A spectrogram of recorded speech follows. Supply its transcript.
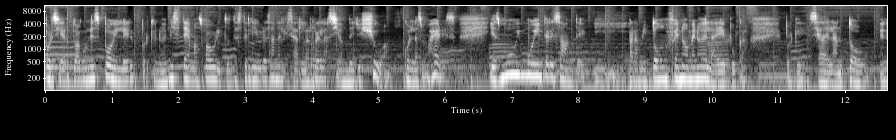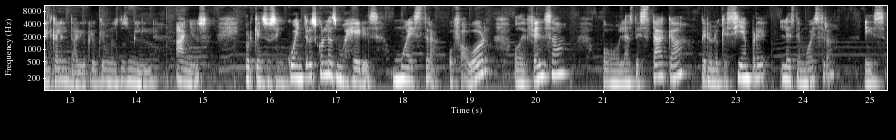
Por cierto, hago un spoiler porque uno de mis temas favoritos de este libro es analizar la relación de Yeshua con las mujeres. Y es muy, muy interesante y para mí todo un fenómeno de la época porque se adelantó en el calendario creo que unos 2000 años, porque en sus encuentros con las mujeres muestra o favor o defensa o las destaca, pero lo que siempre les demuestra es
